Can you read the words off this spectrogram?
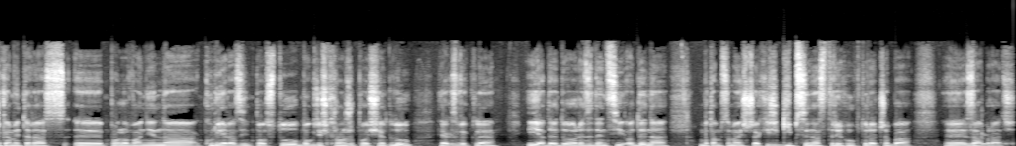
Czekamy teraz y, polowanie na kuriera z impostu, bo gdzieś krąży po osiedlu, jak zwykle. I jadę do rezydencji Odyna, bo tam są jeszcze jakieś gipsy na strychu, które trzeba y, zabrać.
